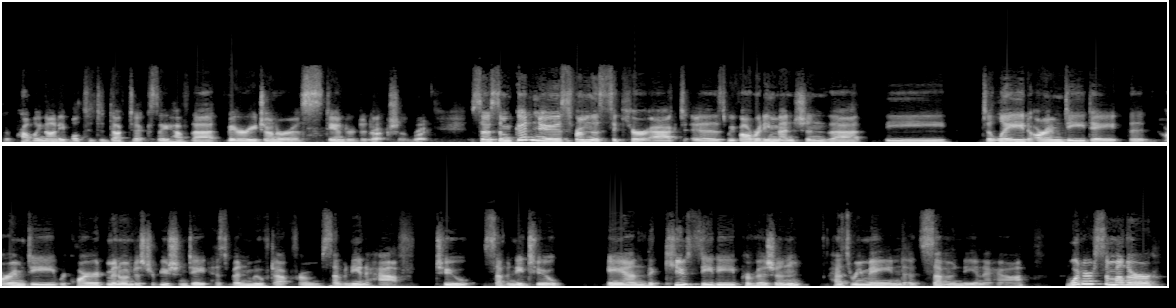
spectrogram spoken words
they're probably not able to deduct it because they have that very generous standard deduction. right. So, some good news from the Secure Act is we've already mentioned that the delayed RMD date, the RMD required minimum distribution date, has been moved up from 70 and a half to 72. And the QCD provision has remained at 70 and a half. What are some other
